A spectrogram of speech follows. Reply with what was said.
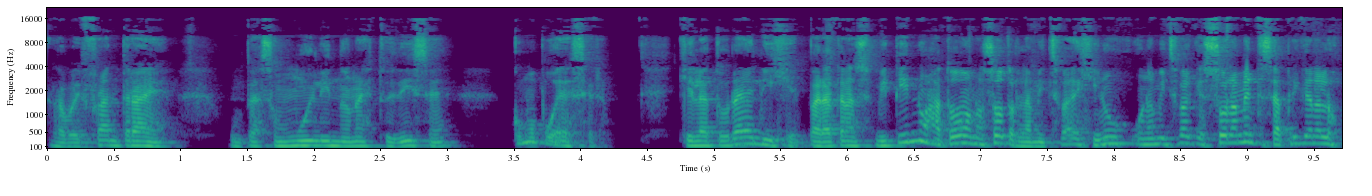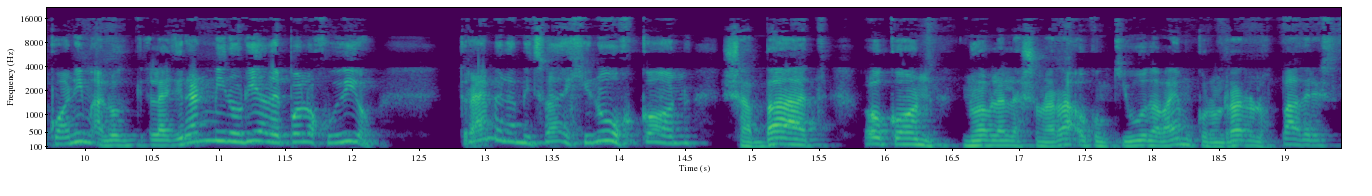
Rabbi Fran trae un pedazo muy lindo en esto y dice, ¿cómo puede ser que la Torah elige para transmitirnos a todos nosotros la mitzvah de Jinuj, una mitzvah que solamente se aplica a los Koanim, a la gran minoría del pueblo judío? Tráeme la mitzvah de Jinuj con Shabbat, o con no hablar la Shonará, o con Kibud con honrar a los padres.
